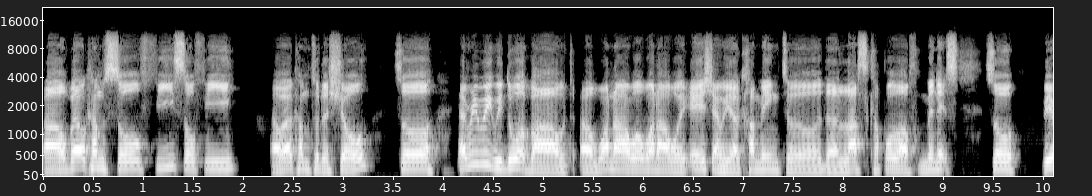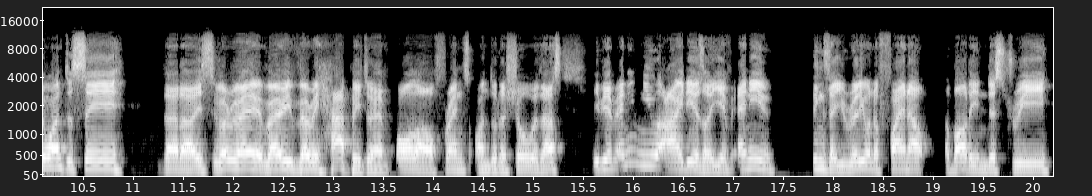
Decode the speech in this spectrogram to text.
Uh, welcome, Sophie. Sophie, uh, welcome to the show. So every week we do about uh, one hour, one hour ish, and we are coming to the last couple of minutes. So we want to say that uh, it's very, very, very, very happy to have all our friends onto the show with us. If you have any new ideas or you have any things that you really want to find out about the industry,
